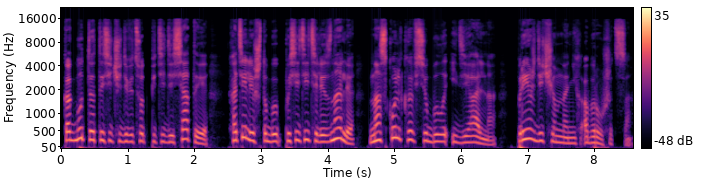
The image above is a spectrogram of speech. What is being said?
Как будто 1950-е хотели, чтобы посетители знали, насколько все было идеально, прежде чем на них обрушиться.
